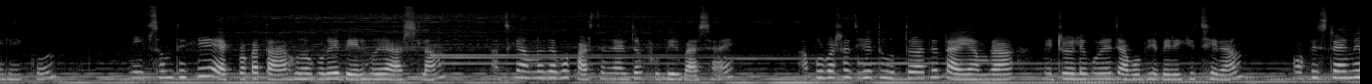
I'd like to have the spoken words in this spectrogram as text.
আলাইকুম। নিপসম থেকে এক প্রকার তাড়াহুড়ো করে বের হয়ে আসলাম। আজকে আমরা যাব ফার্সেনের একজন ফুপির বাসায়। আপুর বাসা যেহেতু উত্তরাতে, তাই আমরা মেট্রো রেলে করে যাব ভেবে রেখেছিলাম। অফিস টাইমে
